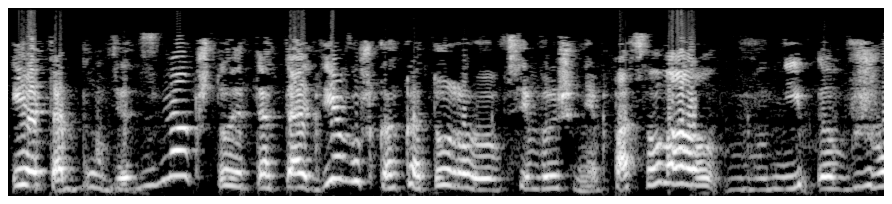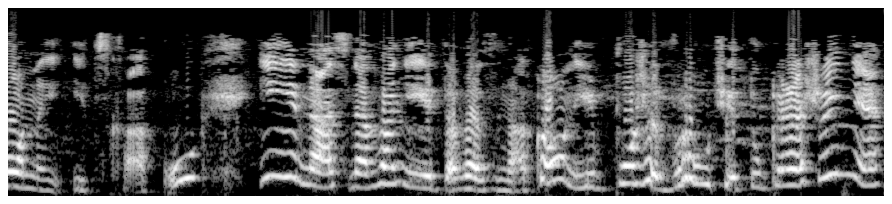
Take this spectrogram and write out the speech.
и это будет знак, что это та девушка, которую Всевышний послал в, не- в жены Ицхаку, и на основании этого знака он ей позже вручит украшение,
